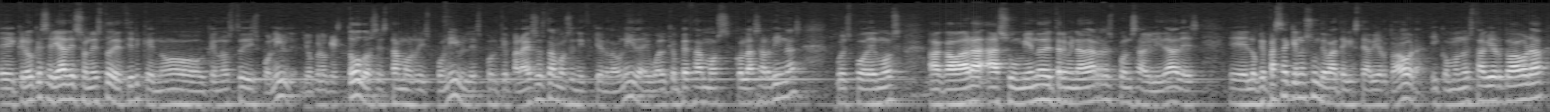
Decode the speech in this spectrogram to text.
eh, creo que sería deshonesto decir que no, que no estoy disponible. Yo creo que todos estamos disponibles, porque para eso estamos en Izquierda Unida. Igual que empezamos con las sardinas, pues podemos acabar asumiendo determinadas responsabilidades. Eh, lo que pasa es que no es un debate que esté abierto ahora, y como no está abierto ahora,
